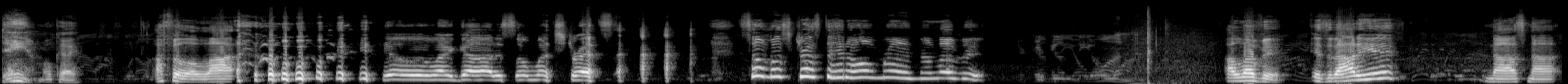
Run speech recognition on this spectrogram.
Damn, okay. I feel a lot. oh my God, it's so much stress. so much stress to hit a home run. I love it. I love it. Is it out of here? Nah, it's not.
